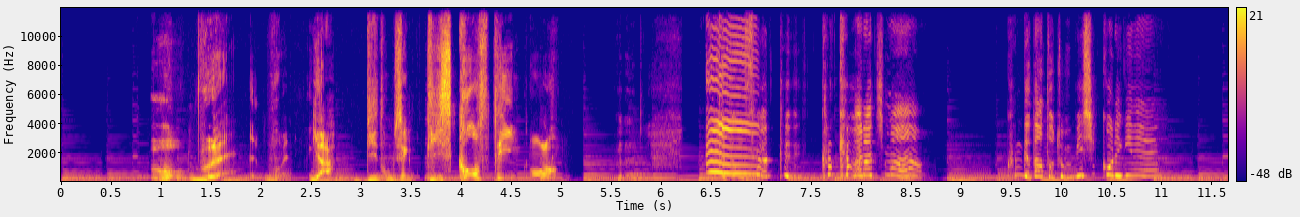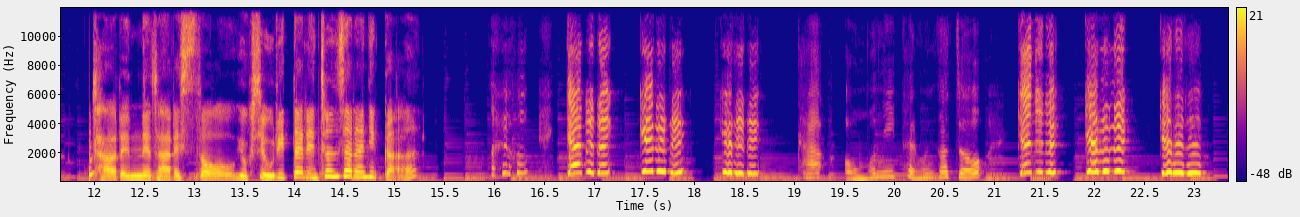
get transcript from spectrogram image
어, 왜? 야, 네 동생 disgusting. 어. 내 동생한테 그렇게 말하지 마 근데 나도 좀 미식거리긴 해 잘했네 잘했어. 역시 우리 딸은 천사라니까. 다 어머니 닮은 거죠? 깨르륵 깨르륵 깨르륵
